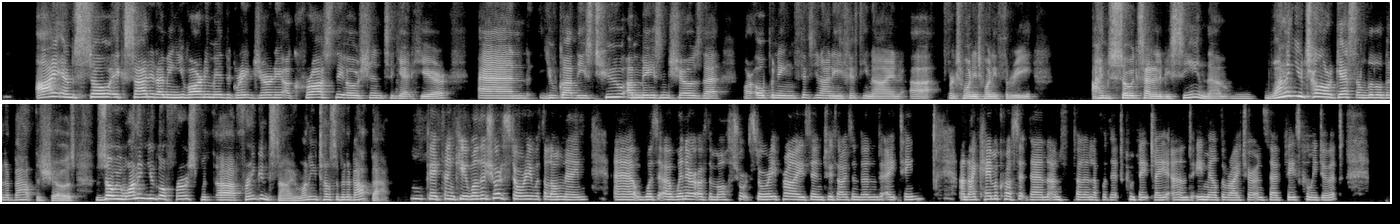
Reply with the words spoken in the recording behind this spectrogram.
I am so excited. I mean, you've already made the great journey across the ocean to get here, and you've got these two amazing shows that are opening 59E59 uh, for 2023. I'm so excited to be seeing them. Why don't you tell our guests a little bit about the shows? Zoe, why don't you go first with uh, Frankenstein? Why don't you tell us a bit about that? Okay, thank you. Well, the short story with a long name uh, was a winner of the Moth Short Story Prize in 2018. And I came across it then and fell in love with it completely and emailed the writer and said, please, can we do it?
